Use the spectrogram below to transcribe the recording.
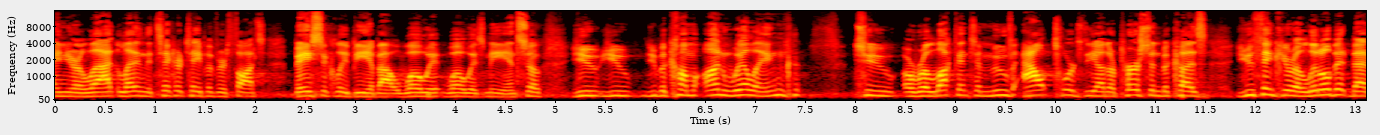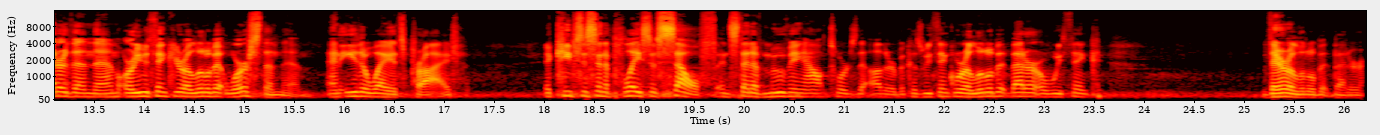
And you're letting the ticker tape of your thoughts basically be about woe, woe is me. And so you, you, you become unwilling to or reluctant to move out towards the other person because you think you're a little bit better than them or you think you're a little bit worse than them. And either way, it's pride. It keeps us in a place of self instead of moving out towards the other because we think we're a little bit better or we think they're a little bit better.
